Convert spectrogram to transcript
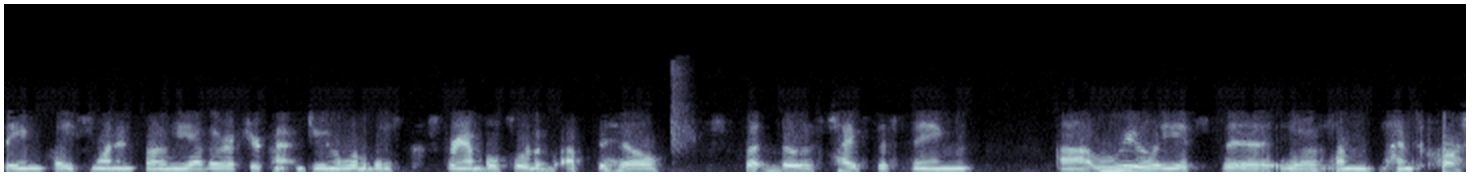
same place, one in front of the other, if you're kind of doing a little bit of scramble sort of up the hill. But those types of things, uh, really it's the, you know, sometimes cross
